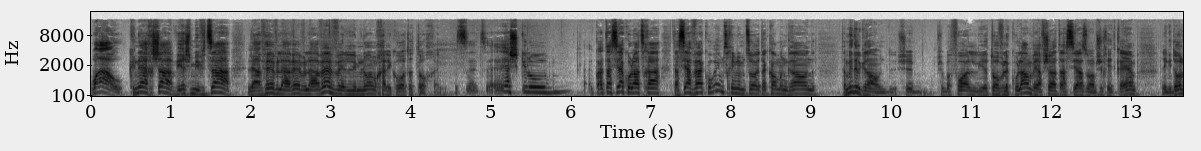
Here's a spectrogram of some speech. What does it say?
וואו קנה עכשיו יש מבצע להבהב להבהב להבהב ולמנוע ממך לקרוא את התוכן. זה, זה, יש כאילו התעשייה כולה צריכה תעשייה והקוראים צריכים למצוא את ה-common ground את המידל גראונד ש... שבפועל יהיה טוב לכולם ויאפשר לתעשייה הזו להמשיך להתקיים לגדול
